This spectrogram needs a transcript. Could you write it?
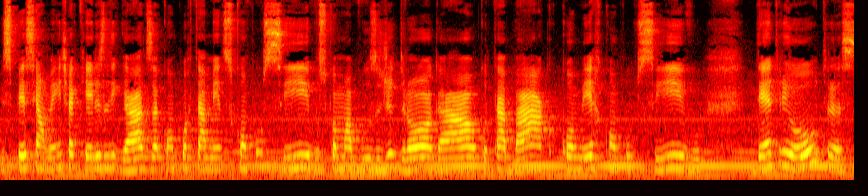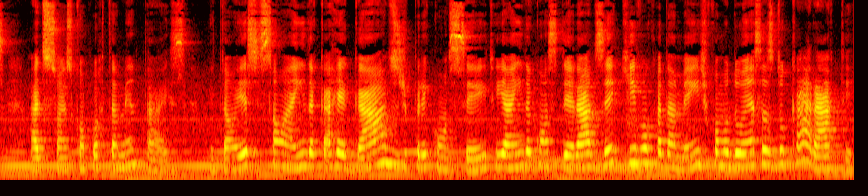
especialmente aqueles ligados a comportamentos compulsivos, como abuso de droga, álcool, tabaco, comer compulsivo, dentre outras adições comportamentais. Então, esses são ainda carregados de preconceito e ainda considerados equivocadamente como doenças do caráter,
